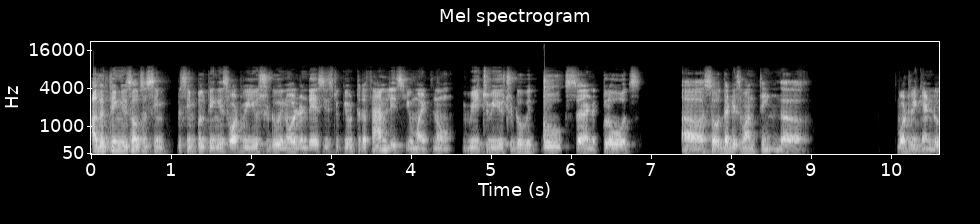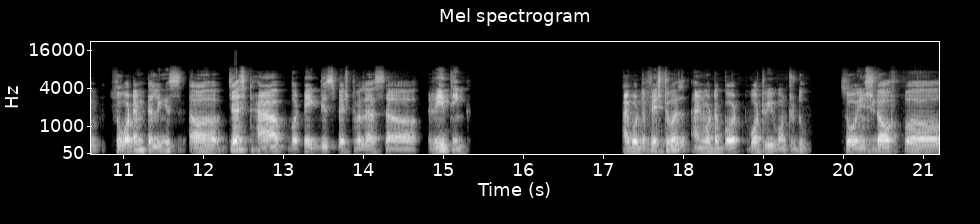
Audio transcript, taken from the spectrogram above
other thing is also sim- simple thing is what we used to do in olden days is to give it to the families you might know which we used to do with books and clothes. Uh, so that is one thing uh, what we can do. So what i'm telling is just have take this festival as a rethink about the festival and what about what we want to do so instead of uh,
